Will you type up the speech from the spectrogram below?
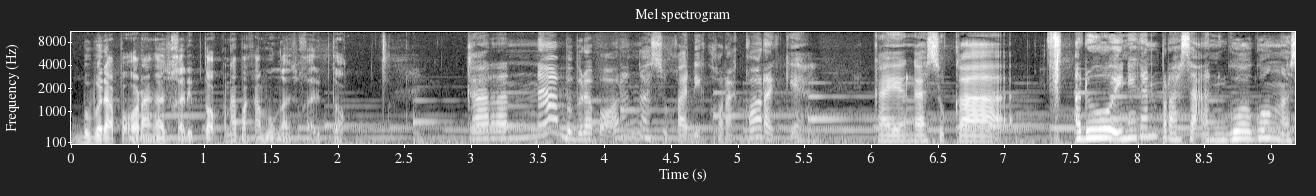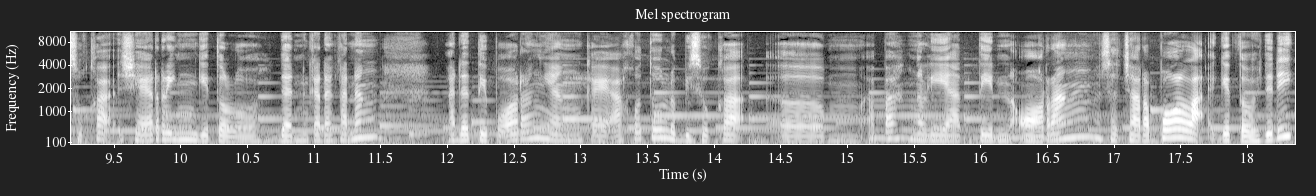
beberapa orang nggak suka deep talk kenapa kamu nggak suka deep talk Karena beberapa orang nggak suka dikorek-korek ya. Kayak nggak suka. Aduh ini kan perasaan gue, gue nggak suka sharing gitu loh. Dan kadang-kadang ada tipe orang yang kayak aku tuh lebih suka em, apa ngeliatin orang secara pola gitu. Jadi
